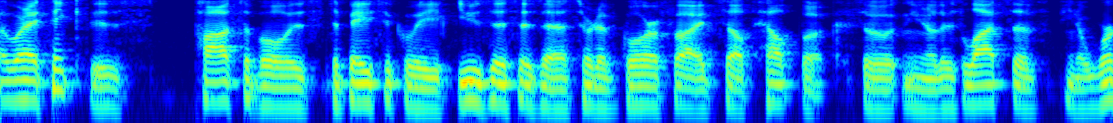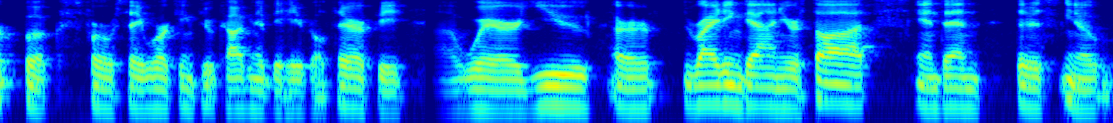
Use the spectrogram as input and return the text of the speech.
Uh, what I think is possible is to basically use this as a sort of glorified self-help book. So, you know, there's lots of, you know, workbooks for say working through cognitive behavioral therapy uh, where you are writing down your thoughts and then there's, you know,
